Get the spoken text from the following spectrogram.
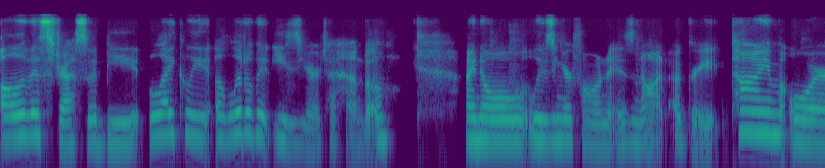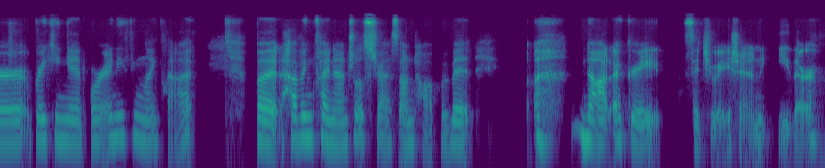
all of this stress would be likely a little bit easier to handle. I know losing your phone is not a great time or breaking it or anything like that, but having financial stress on top of it, uh, not a great situation either.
